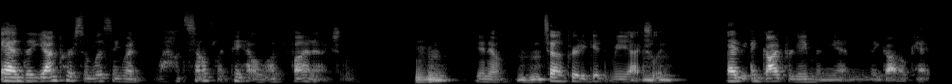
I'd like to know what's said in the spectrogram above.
And the young person listening went, wow, it sounds like they had a lot of fun, actually. Mm-hmm. You know, Mhm. it sounded pretty good to me, actually. Mhm. And, and God forgave them in the end, and they got okay.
